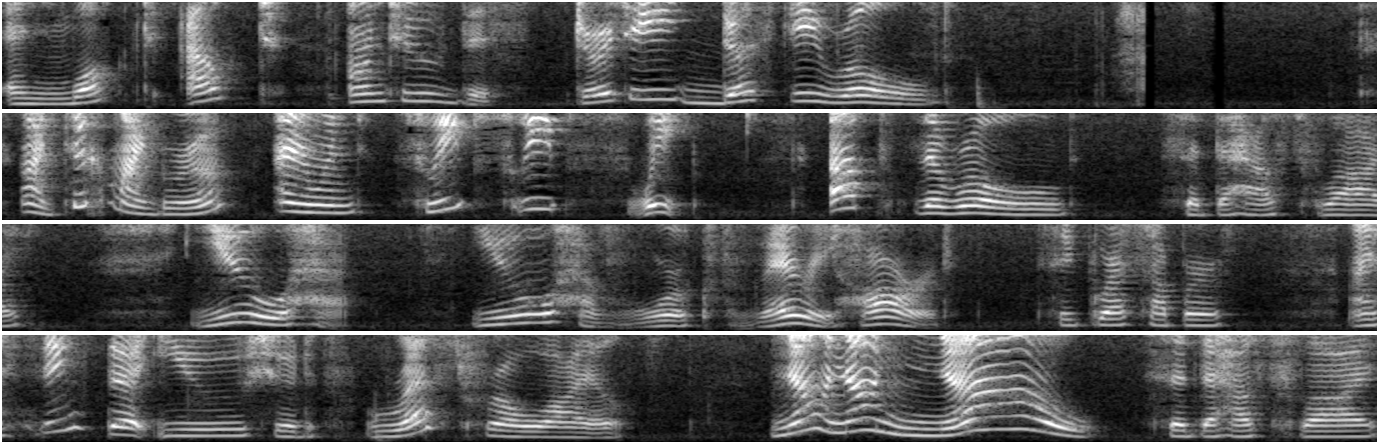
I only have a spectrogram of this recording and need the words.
and walked out onto this dirty, dusty road. I took my broom and went sweep, sweep, sweep up the road, said the housefly. You have you have worked very hard said Grasshopper. I think that you should rest for a while. No, no, no, said the housefly.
